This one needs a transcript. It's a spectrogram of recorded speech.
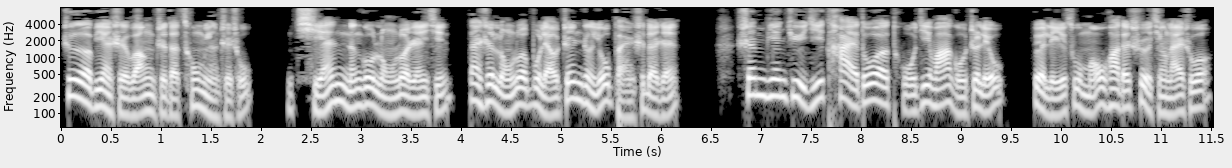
这便是王直的聪明之处。钱能够笼络人心，但是笼络不了真正有本事的人。身边聚集太多土鸡瓦狗之流，对李素谋划的事情来说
